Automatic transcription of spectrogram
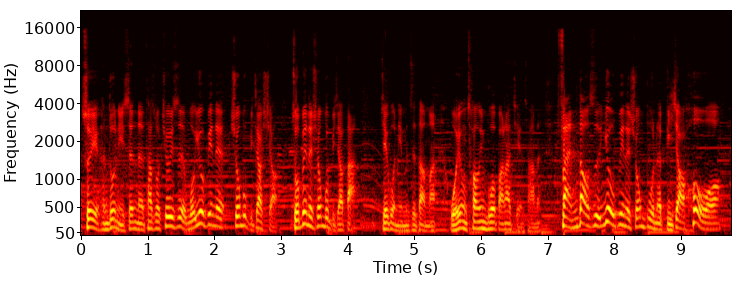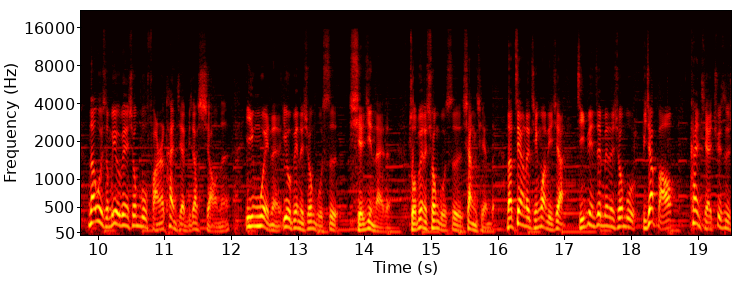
所以很多女生呢，她说邱医师，我右边的胸部比较小，左边的胸部比较大，结果你们知道吗？我用超音波帮她检查呢，反倒是右边的胸部呢比较厚哦。那为什么右边的胸部反而看起来比较小呢？因为呢，右边的胸骨是斜进来的，左边的胸骨是向前的。那这样的情况底下，即便这边的胸部比较薄，看起来却是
